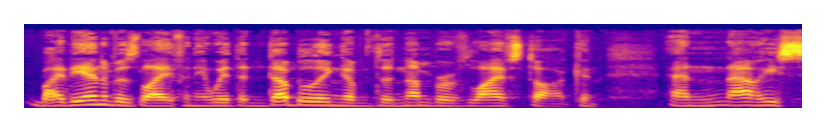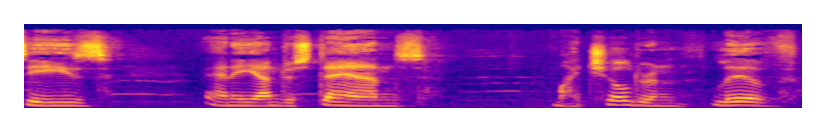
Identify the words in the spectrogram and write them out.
by the end of his life anyway, the doubling of the number of livestock. And, and now he sees and he understands my children live.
